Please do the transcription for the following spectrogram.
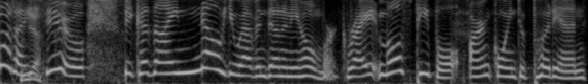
what I Yeah. do, because I know you haven't done any homework, right? Most people aren't going to put in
